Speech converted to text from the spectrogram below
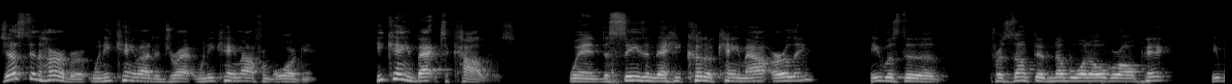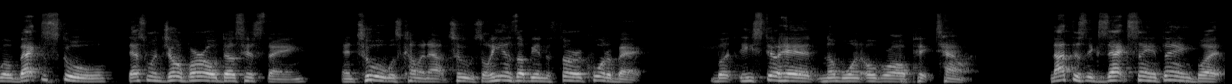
Justin Herbert, when he came out of draft, when he came out from Oregon, he came back to college when the season that he could have came out early, he was the presumptive number one overall pick. He went back to school. That's when Joe Burrow does his thing, and Tua was coming out too. So he ends up being the third quarterback, but he still had number one overall pick talent. Not this exact same thing, but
